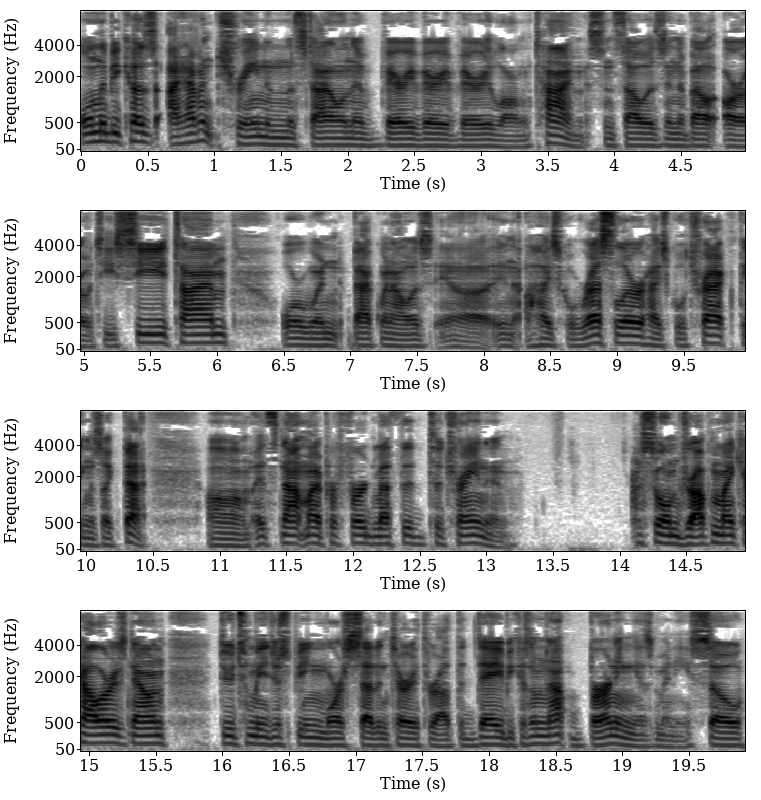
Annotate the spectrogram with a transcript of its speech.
only because I haven't trained in the style in a very, very, very long time since I was in about ROTC time or when back when I was uh, in a high school wrestler, high school track, things like that. Um, it's not my preferred method to train in. So I'm dropping my calories down due to me just being more sedentary throughout the day because I'm not burning as many. So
